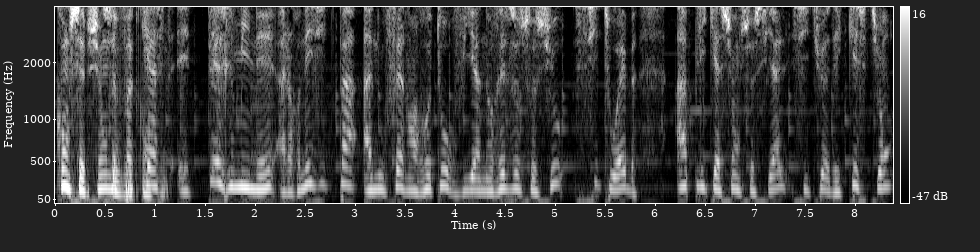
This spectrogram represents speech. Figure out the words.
conception de votre podcast est terminé. Alors n'hésite pas à nous faire un retour via nos réseaux sociaux, site web, application sociale. Si tu as des questions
